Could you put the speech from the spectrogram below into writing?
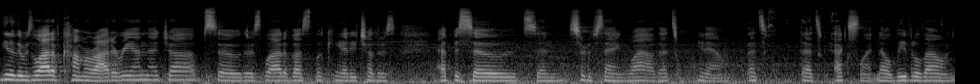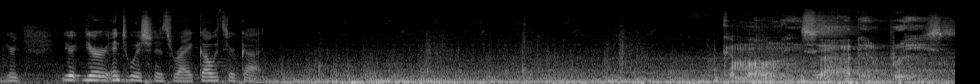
you know, there was a lot of camaraderie on that job. So there's a lot of us looking at each other's episodes and sort of saying, "Wow, that's you know, that's that's excellent. No, leave it alone. Your your your intuition is right. Go with your gut." Come on inside, little breeze.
